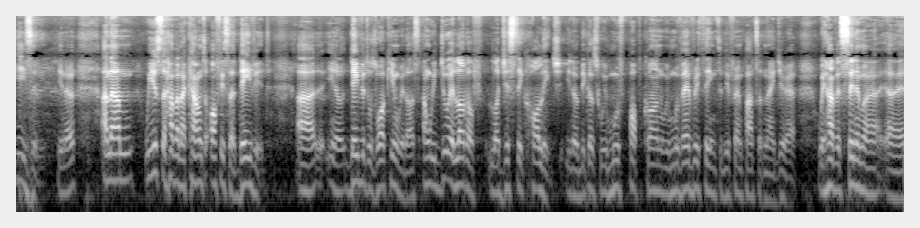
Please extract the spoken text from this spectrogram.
easily, you know. And um, we used to have an account officer, David uh, you know, David was working with us, and we do a lot of logistic haulage, you know, because we move popcorn, we move everything to different parts of Nigeria. We have a cinema uh,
